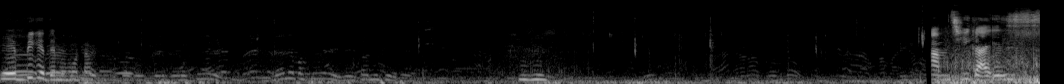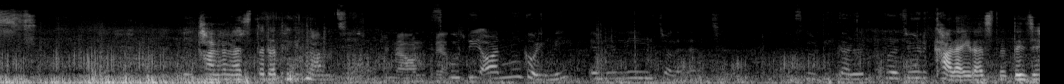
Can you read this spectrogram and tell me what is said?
হেভি খেতে মোমোটা। নামছি গাইস খাড়া রাস্তাটা থেকে নামছি। স্কুটি অন করিনি এমনি চলে যাচ্ছে। স্কুটি কারণ প্রচুর খাড়াই রাস্তাতে যে।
